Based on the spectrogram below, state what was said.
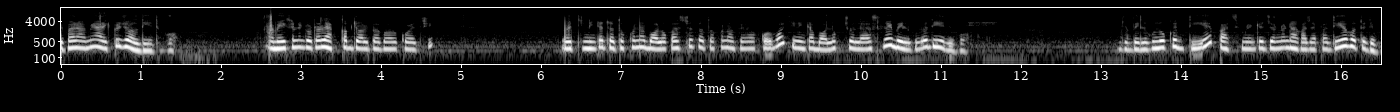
এবার আমি আরেকটু জল দিয়ে দেব। আমি এখানে টোটাল এক কাপ জল ব্যবহার করেছি। এবার চিনিটা যতক্ষণ না বলক আসছে ততক্ষণ অপেক্ষা করব, চিনিটা বলক চলে আসলে বেলগুলো দিয়ে দেব। যে বেলগুলোকে দিয়ে পাঁচ মিনিটের জন্য ঢাকা চাপা দিয়ে হতে দেব।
